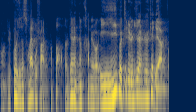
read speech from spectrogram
嗯，就过去他从来不耍这种宝的。这两天看着说，咦，不，这个人居然是这个样子，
